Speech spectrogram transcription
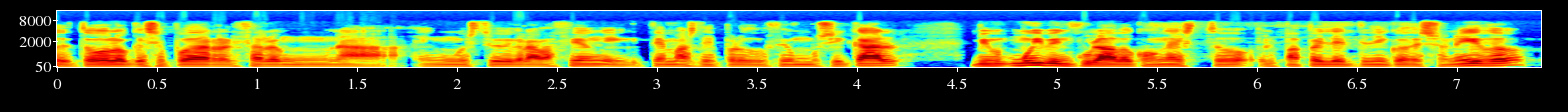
De todo lo que se pueda realizar en, una, un estudio de grabación y temas de producción musical. Muy vinculado con esto el papel del técnico de sonido.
